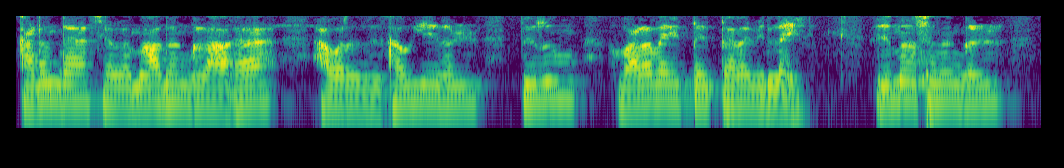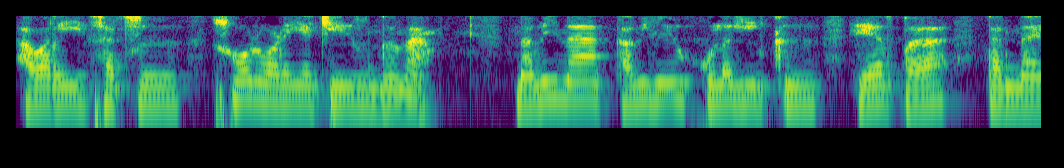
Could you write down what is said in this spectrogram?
கடந்த சில மாதங்களாக அவரது கவிதைகள் பெரும் வரவேற்பை பெறவில்லை. விமர்சனங்கள் அவரை சற்று சோர்வடைய செய்திருந்தன. நவீன கவிதை உலகிற்கு ஏற்ப தன்னை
